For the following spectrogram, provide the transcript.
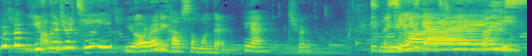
You've got your team. You already have someone there. Yeah, true. See you guys. Bye.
